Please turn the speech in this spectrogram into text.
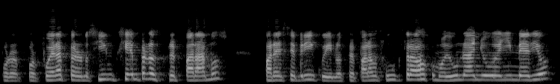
por, por fuera, pero nos- siempre nos preparamos para ese brinco y nos preparamos. Fue un trabajo como de un año, un año y medio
